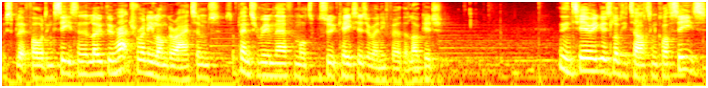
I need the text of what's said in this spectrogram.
with split folding seats and a load-through hatch for any longer items, so plenty of room there for multiple suitcases or any further luggage. The interior gets lovely tartan cloth seats,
